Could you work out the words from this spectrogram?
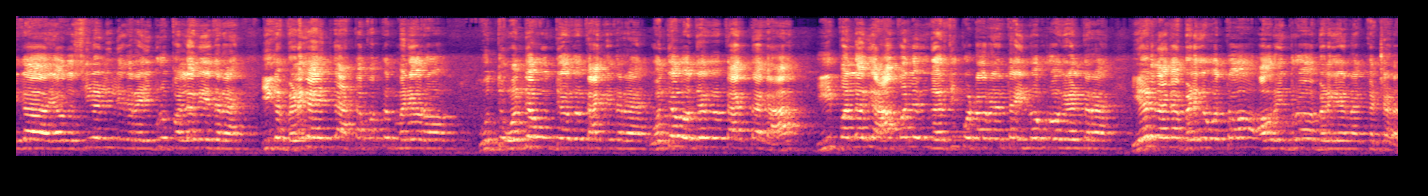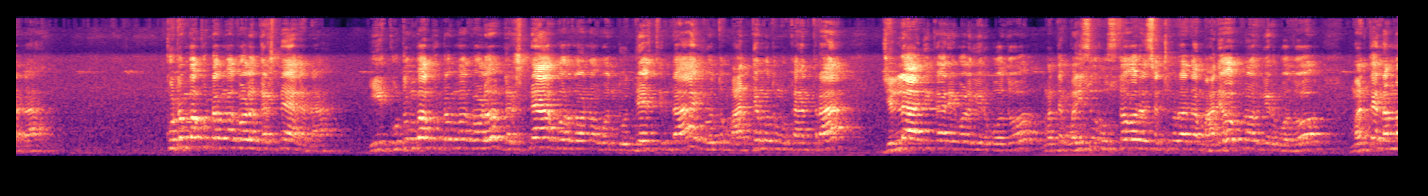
ಈಗ ಯಾವ್ದು ಸಿ ಇದ್ದಾರೆ ಇಬ್ರು ಪಲ್ಲವಿ ಇದಾರೆ. ಈಗ ಬೆಳಗ್ಗೆ ಎದ್ದ ಅಕ್ಕಪಕ್ಕದ ಮನೆಯವರು ಉದ್ದ ಒಂದೇ ಉದ್ಯೋಗಕ್ಕೆ ಹಾಕಿದ್ದಾರೆ. ಒಂದೇ ಉದ್ಯೋಗಕ್ಕೆ ಹಾಕಿದಾಗ ಈ ಪಲ್ಲವಿ, ಆ ಪಲ್ಲವಿಗೆ ಅರ್ಜಿ ಕೊಟ್ಟವ್ರೆ ಅಂತ ಇನ್ನೊಬ್ರು ಹೋಗಿ ಹೇಳ್ತಾರೆ. ಹೇಳಿದಾಗ ಬೆಳಗ್ಗೆ ಹೊತ್ತು ಅವರಿಬ್ರು ಬೆಳಗ್ಗೆ ಕಚ್ಚಾಡದ? ಕುಟುಂಬ ಕುಟುಂಬಗಳು ಘರ್ಷಣೆ ಆಗದ? ಈ ಕುಟುಂಬ ಕುಟುಂಬಗಳು ಘರ್ಷಣೆ ಆಗ್ಬಾರ್ದು ಅನ್ನೋ ಒಂದು ಉದ್ದೇಶದಿಂದ ಇವತ್ತು ಮಾಧ್ಯಮದ ಮುಖಾಂತರ ಜಿಲ್ಲಾ ಅಧಿಕಾರಿಗಳಿಗಿರ್ಬೋದು ಮತ್ತೆ ಮೈಸೂರು ಉಸ್ತುವಾರಿ ಸಚಿವರಾದ ಮಾದೇವಪ್ಪನವ್ರಿಗಿರ್ಬೋದು, ಮತ್ತೆ ನಮ್ಮ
